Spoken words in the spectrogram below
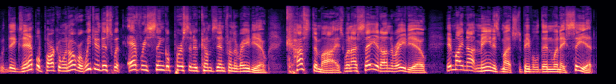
the example Parker went over. We do this with every single person who comes in from the radio. Customize. When I say it on the radio, it might not mean as much to people than when they see it.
